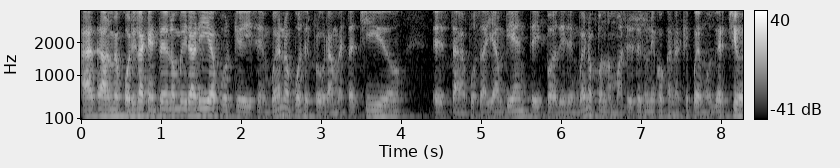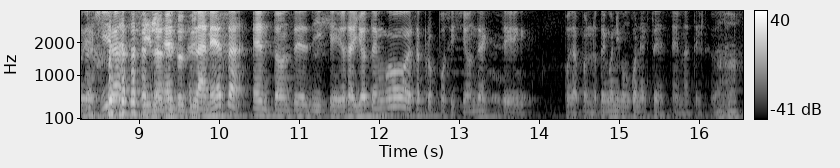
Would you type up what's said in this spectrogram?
a, a lo mejor y la gente lo miraría porque dicen, bueno, pues el programa está chido, está, pues hay ambiente y pues dicen, bueno, pues nomás es el único canal que podemos ver chido de aquí. Sí, la neta, En- sí. La neta. Entonces dije, o sea, yo tengo esa proposición de, de o sea, pues no tengo ningún conecte en, en la tele. la.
